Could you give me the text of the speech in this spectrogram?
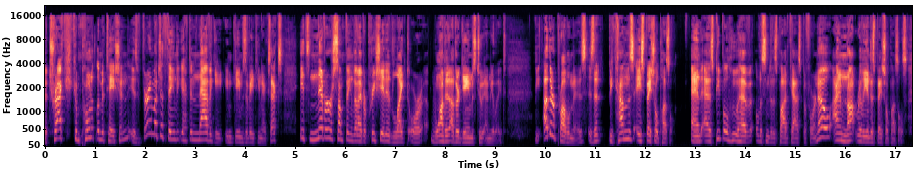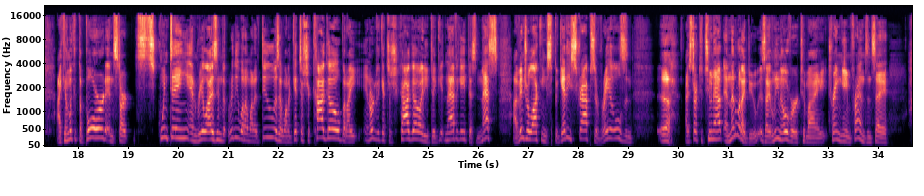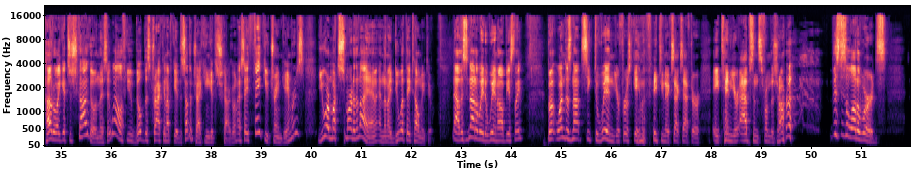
The track component limitation is very much a thing that you have to navigate in games of 18xx. It's never something that I've appreciated, liked, or wanted other games to emulate. The other problem is, is that it becomes a spatial puzzle. And as people who have listened to this podcast before know, I'm not really into spatial puzzles. I can look at the board and start squinting and realizing that really what I want to do is I want to get to Chicago, but I, in order to get to Chicago, I need to get, navigate this mess of interlocking spaghetti straps of rails and ugh, I start to tune out. And then what I do is I lean over to my train game friends and say, how do I get to Chicago? And they say, well, if you build this track and upgrade this other track, you can get to Chicago. And I say, thank you, train gamers. You are much smarter than I am. And then I do what they tell me to. Now, this is not a way to win, obviously, but one does not seek to win your first game of 18xx after a 10 year absence from the genre. this is a lot of words.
